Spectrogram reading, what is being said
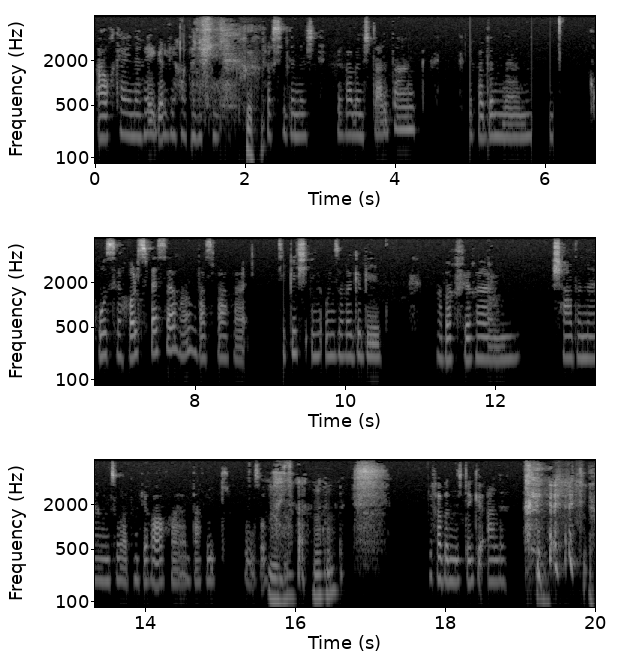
Auch keine Regel, wir haben viele verschiedene. Wir haben Stahltank, wir haben ähm, große Holzfässer, was war typisch in unserem Gebiet. Aber für ähm, Chardonnay und so haben wir auch äh, Barrique und so mhm, weiter. Mhm. Wir haben, ich denke, alle. ja.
